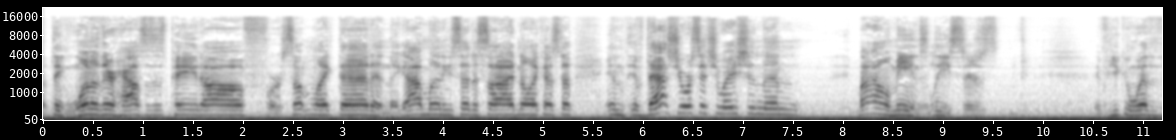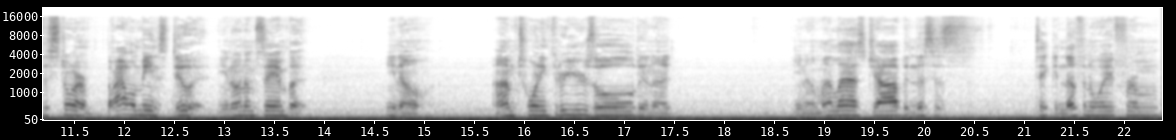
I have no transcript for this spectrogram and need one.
I think one of their houses is paid off or something like that, and they got money set aside and all that kind of stuff. And if that's your situation, then by all means, lease. There's, if you can weather the storm, by all means, do it. You know what I'm saying? But, you know, I'm 23 years old, and I, you know, my last job, and this is taking nothing away from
